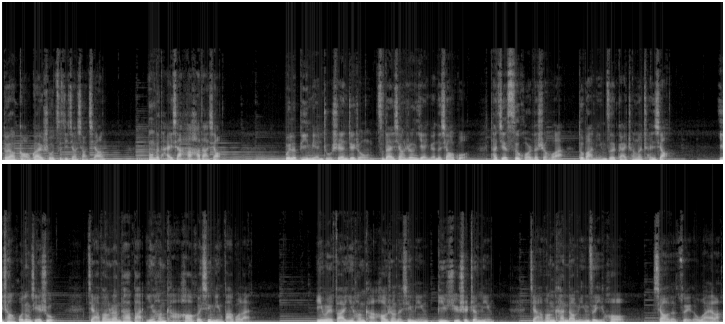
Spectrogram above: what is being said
都要搞怪说自己叫小强，弄得台下哈哈大笑。为了避免主持人这种自带相声演员的效果，他接私活的时候啊，都把名字改成了陈晓。一场活动结束，甲方让他把银行卡号和姓名发过来。因为发银行卡号上的姓名必须是真名，甲方看到名字以后，笑得嘴都歪了。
